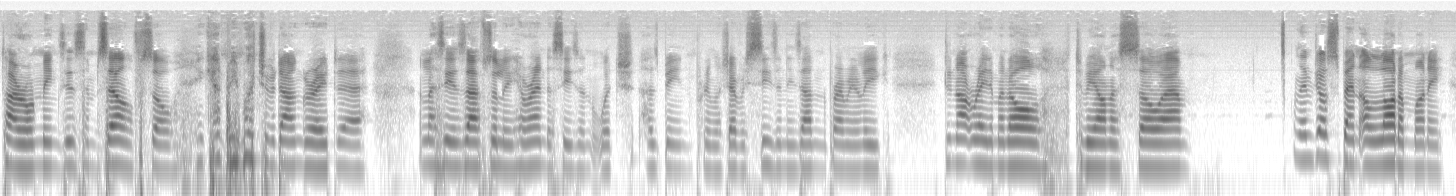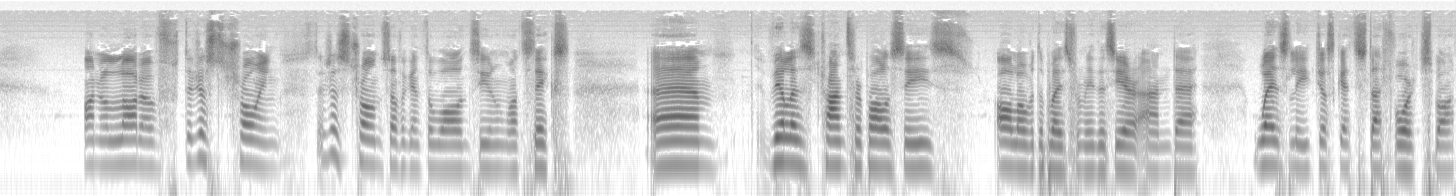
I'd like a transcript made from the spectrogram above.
Tyrone Mings is himself, so he can't be much of a downgrade uh, unless he has absolutely horrendous season, which has been pretty much every season he's had in the Premier League. Do not rate him at all, to be honest. So um, they've just spent a lot of money on a lot of. They're just throwing. They're just throwing stuff against the wall and seeing what sticks. Um, Villa's transfer policies all over the place for me this year, and uh, Wesley just gets that fourth spot.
